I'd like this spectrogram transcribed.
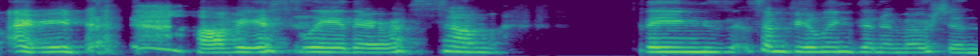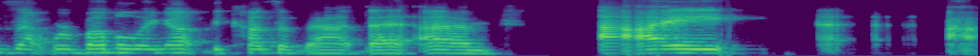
I mean, obviously, there was some things, some feelings and emotions that were bubbling up because of that. But um, I, uh,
